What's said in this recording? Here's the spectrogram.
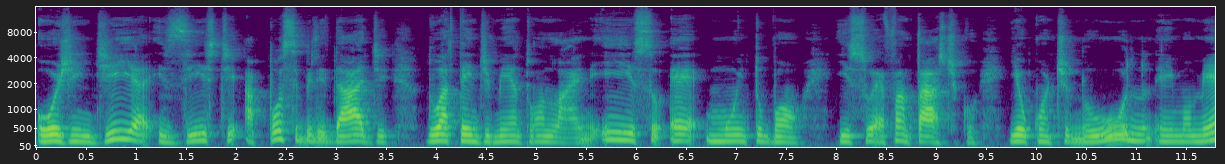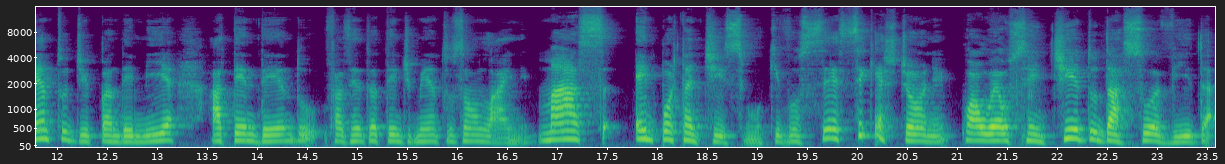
hoje em dia existe a possibilidade do atendimento online, e isso é muito bom. Isso é fantástico e eu continuo em momento de pandemia atendendo, fazendo atendimentos online. Mas é importantíssimo que você se questione qual é o sentido da sua vida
